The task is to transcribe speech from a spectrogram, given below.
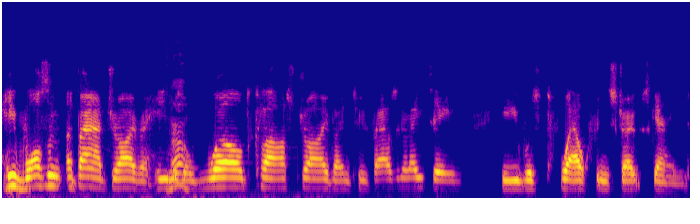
He wasn't a bad driver. He no. was a world class driver in 2018. He was 12th in strokes gained.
